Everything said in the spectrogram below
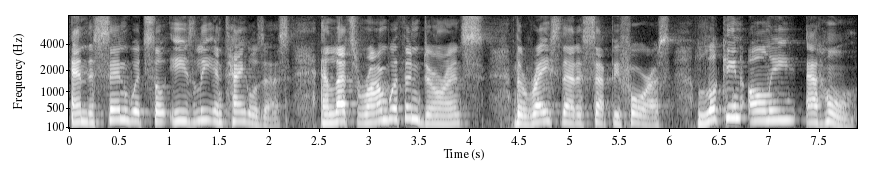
and the sin which so easily entangles us. And let's run with endurance the race that is set before us, looking only at whom?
